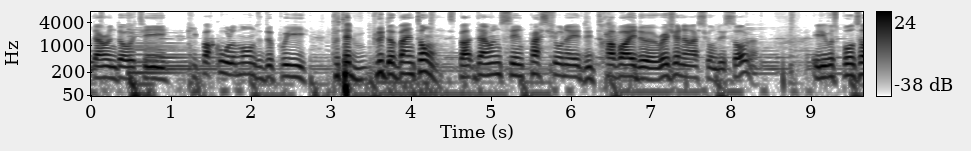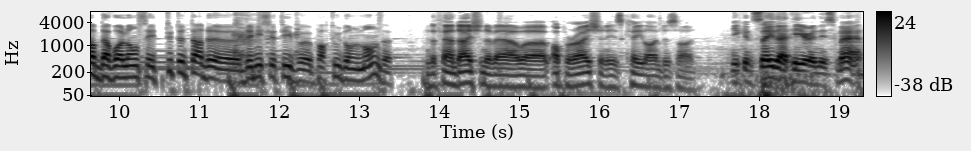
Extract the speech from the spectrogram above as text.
Darren Doherty, qui parcourt le monde depuis peut-être plus de 20 ans. Darren, c'est un passionné du travail de régénération des sols. Il est responsable d'avoir lancé tout un tas d'initiatives euh, partout dans le monde. The foundation of our uh, operation is keyline design. You can see that here in this map.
